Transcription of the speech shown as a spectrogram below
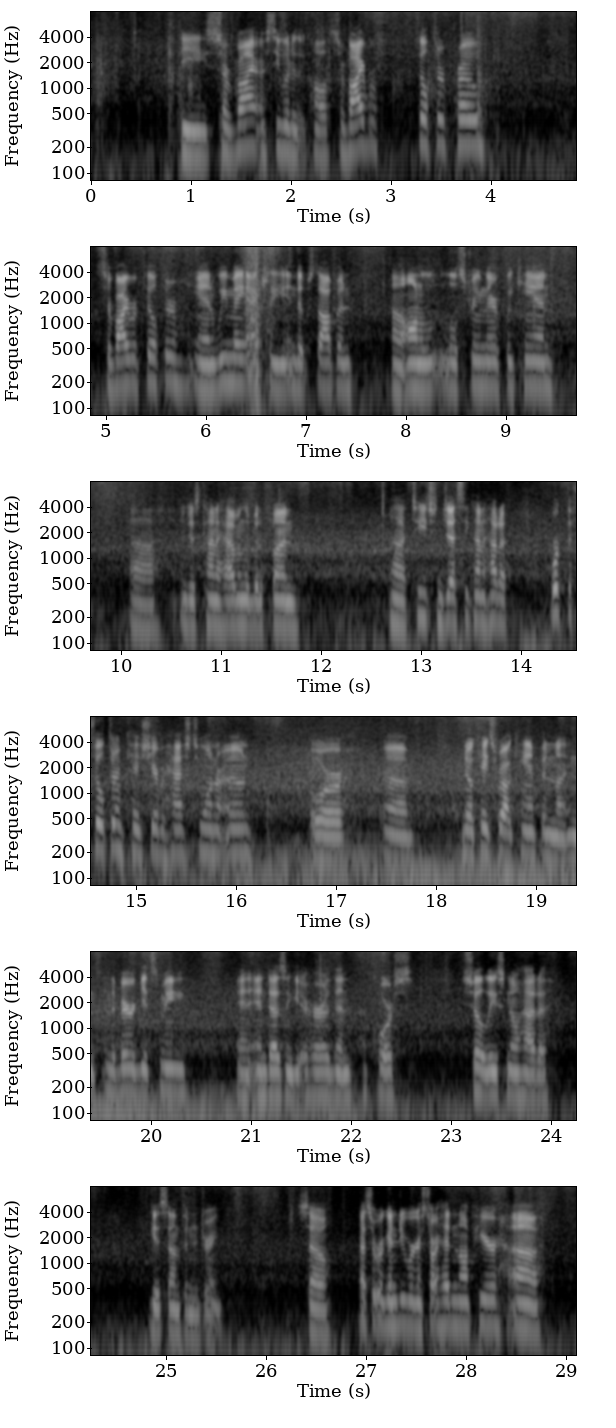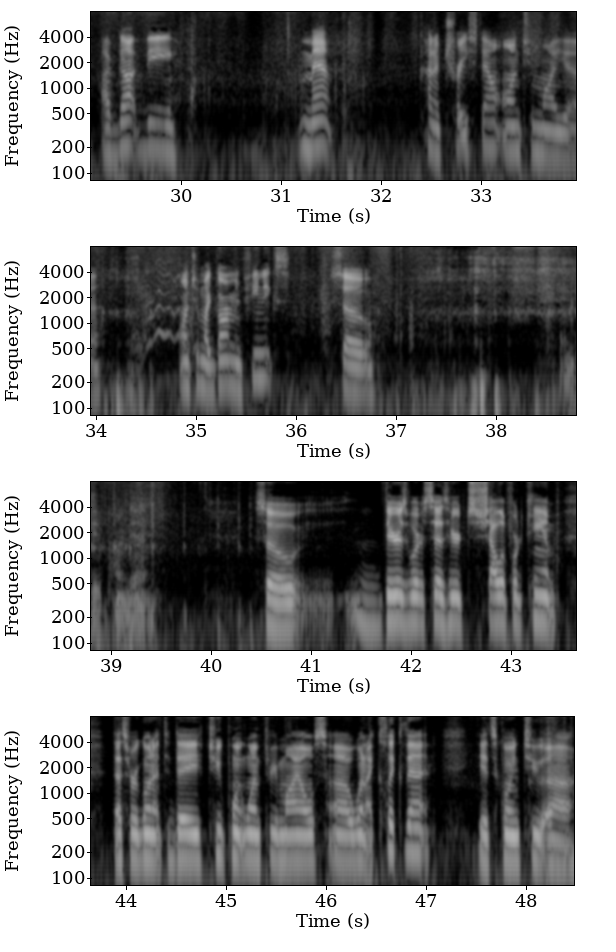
the Survivor. See what is it called? Survivor Filter Pro. Survivor filter, and we may actually end up stopping uh, on a little stream there if we can, uh, and just kind of having a little bit of fun. Uh, teaching Jesse kind of how to work the filter in case she ever has to on her own, or um, you know, in case we're out camping and, and the bear gets me and, and doesn't get her, then of course she'll at least know how to get something to drink. So that's what we're gonna do. We're gonna start heading off here. Uh, I've got the map kind of traced out onto my uh, onto my Garmin Fenix. So let me get it pointed. So there's where it says here Shallowford Camp. That's where we're going at today, 2.13 miles. Uh, when I click that, it's going to uh,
